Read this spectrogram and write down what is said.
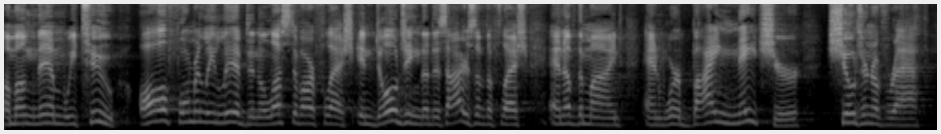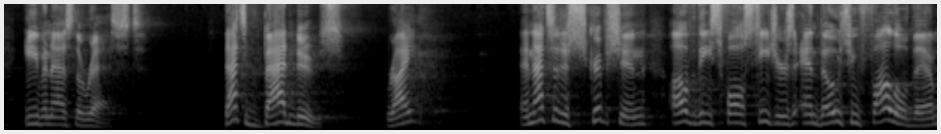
Among them, we too all formerly lived in the lust of our flesh, indulging the desires of the flesh and of the mind, and were by nature children of wrath, even as the rest. That's bad news, right? And that's a description of these false teachers and those who follow them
